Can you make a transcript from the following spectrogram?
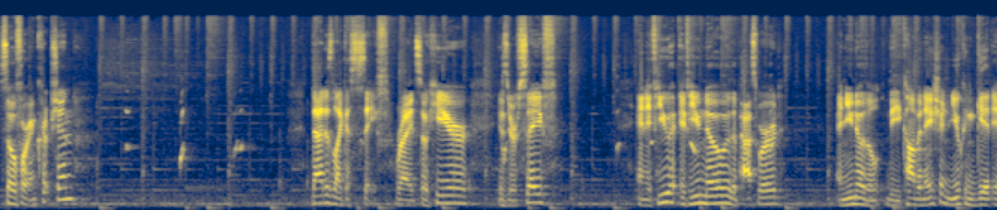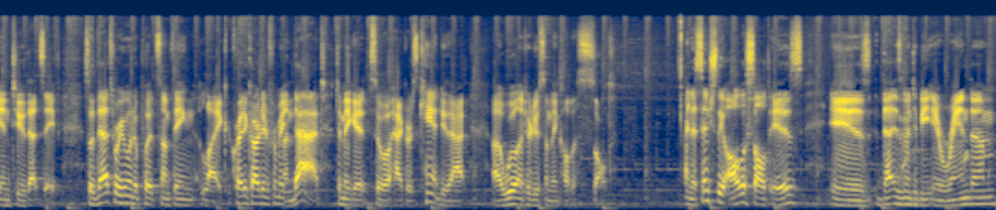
So for encryption, that is like a safe, right? So here is your safe. And if you, if you know the password and you know the, the combination, you can get into that safe. So that's where you want to put something like credit card information. And that, to make it so hackers can't do that, uh, we'll introduce something called a salt. And essentially all a salt is, is that is going to be a random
